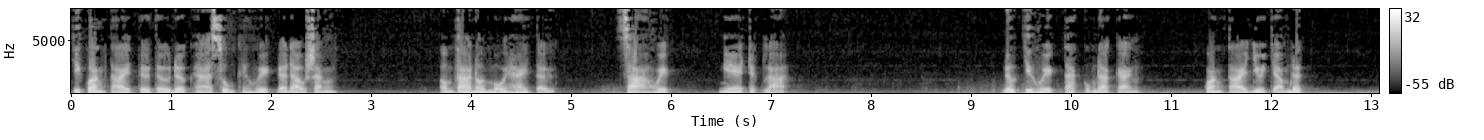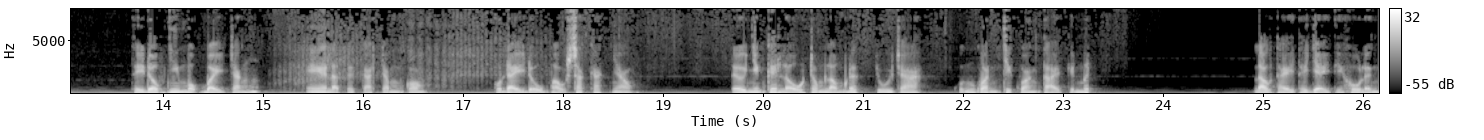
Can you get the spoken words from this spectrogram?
Chiếc quan tài từ từ được hạ xuống cái huyệt đã đào sẵn. Ông ta nói mỗi hai từ. Xà huyệt, Nghe rất lạ. Nước dưới huyệt tác cũng đã cạn. Quan tài vừa chạm đất. Thì đột nhiên một bầy trắng E là tới cả trăm con, Có đầy đủ màu sắc khác nhau. Từ những cái lỗ trong lòng đất chui ra, Quấn quanh chiếc quan tài kính mít. Lão thầy thấy vậy thì hô lớn.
